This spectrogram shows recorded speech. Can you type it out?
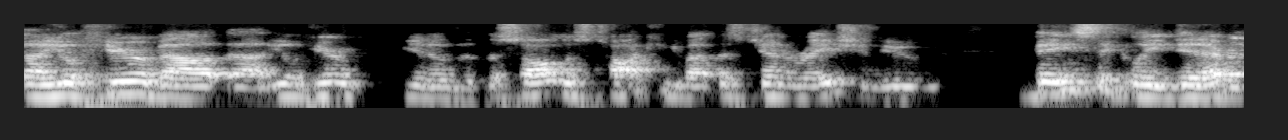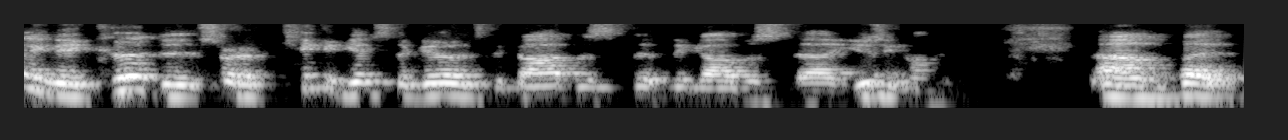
uh, you'll hear about uh, you'll hear you know the, the psalmist talking about this generation who basically did everything they could to sort of kick against the goads that God was that, that God was uh, using on them. Um, but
